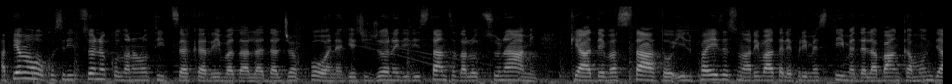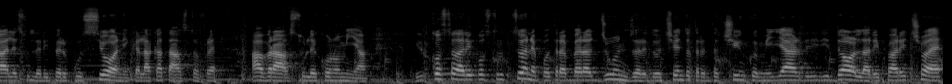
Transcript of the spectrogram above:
Apriamo questa edizione con una notizia che arriva dal, dal Giappone. Dieci giorni di distanza dallo tsunami che ha devastato il paese sono arrivate le prime stime della Banca Mondiale sulle ripercussioni che la catastrofe avrà sull'economia. Il costo della ricostruzione potrebbe raggiungere 235 miliardi di dollari, pari cioè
